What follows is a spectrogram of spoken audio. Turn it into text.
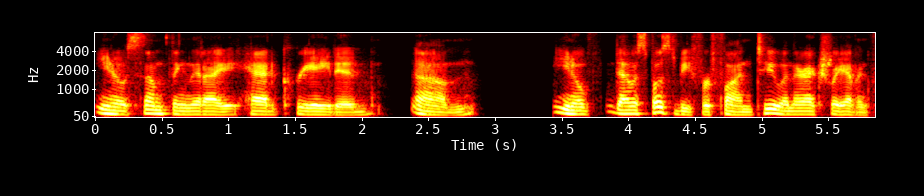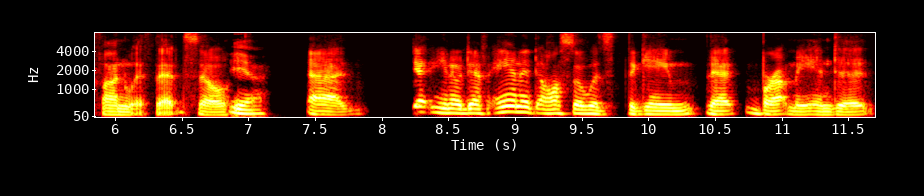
you know, something that I had created. Um, you know, that was supposed to be for fun too, and they're actually having fun with it. So yeah, uh, you know, def, and it also was the game that brought me into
